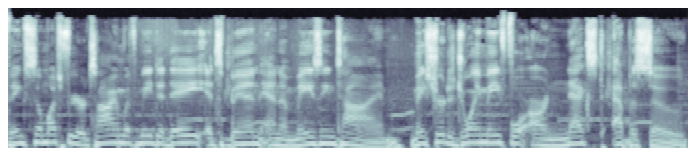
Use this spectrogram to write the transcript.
Thanks so much for your time with me today. It's been an amazing time. Make sure to join me for our next episode.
